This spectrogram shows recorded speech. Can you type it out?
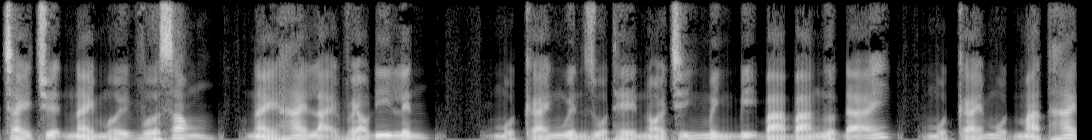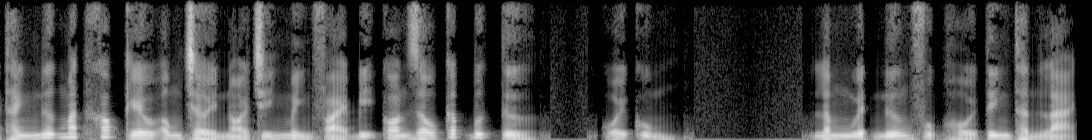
cháy chuyện này mới vừa xong, này hai lại véo đi lên. Một cái nguyền rủa thề nói chính mình bị bà bà ngược đãi, một cái một mặt hai thanh nước mắt khóc kêu ông trời nói chính mình phải bị con dâu cấp bức tử. Cuối cùng, Lâm Nguyệt Nương phục hồi tinh thần lại,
